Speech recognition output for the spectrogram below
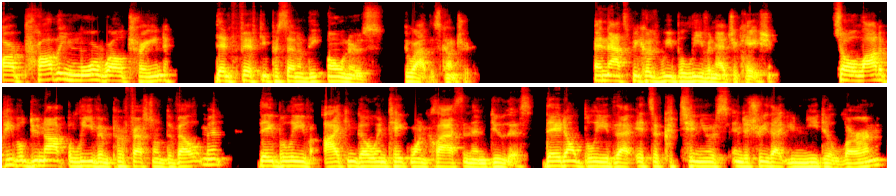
are probably more well trained than 50% of the owners throughout this country. And that's because we believe in education. So a lot of people do not believe in professional development they believe I can go and take one class and then do this. They don't believe that it's a continuous industry that you need to learn.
